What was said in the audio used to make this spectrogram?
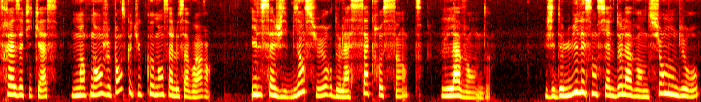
très efficaces. Maintenant, je pense que tu commences à le savoir. Il s'agit bien sûr de la sacre-sainte lavande. J'ai de l'huile essentielle de lavande sur mon bureau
